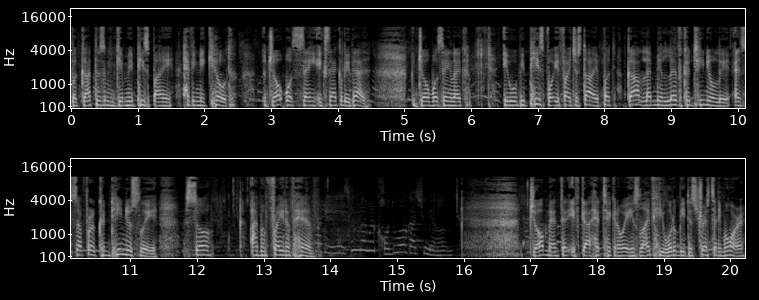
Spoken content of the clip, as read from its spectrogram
but God doesn't give me peace by having me killed. Job was saying exactly that. Job was saying like, it will be peaceful if I just die, but God let me live continually and suffer continuously. So I'm afraid of him. Job meant that if God had taken away his life, he wouldn't be distressed anymore.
